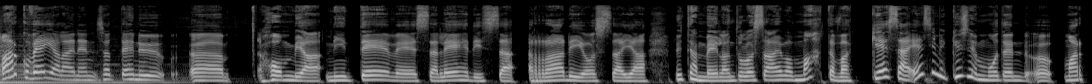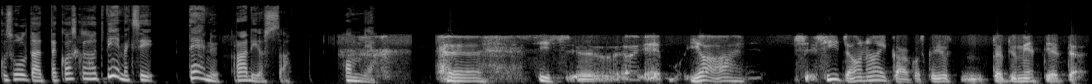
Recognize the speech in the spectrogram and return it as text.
Markku Veijalainen, sä oot tehnyt äh, hommia niin TV-ssä, lehdissä, radiossa ja nythän meillä on tulossa aivan mahtava kesä. Ensin kysyn muuten Markku sulta, että koska sä oot viimeksi tehnyt radiossa? Hommia? Äh, siis, äh, jaa, siitä on aikaa, koska just täytyy miettiä, että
